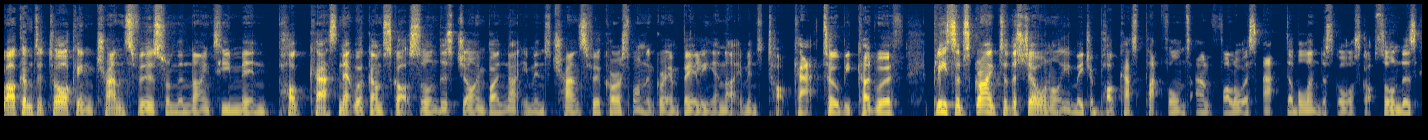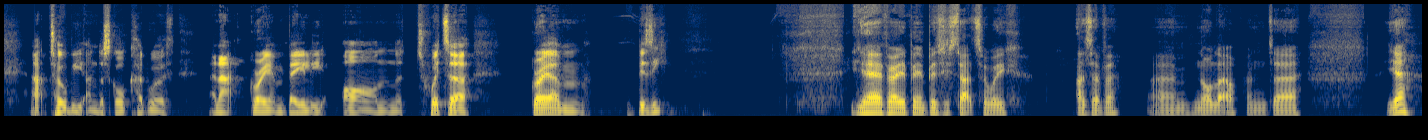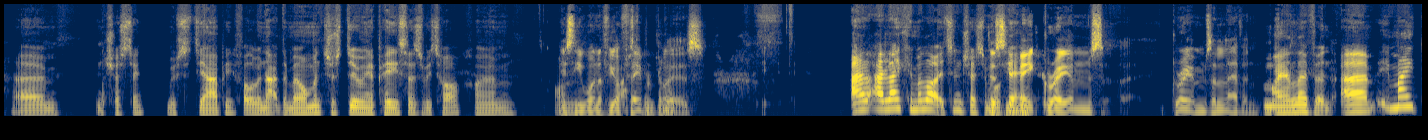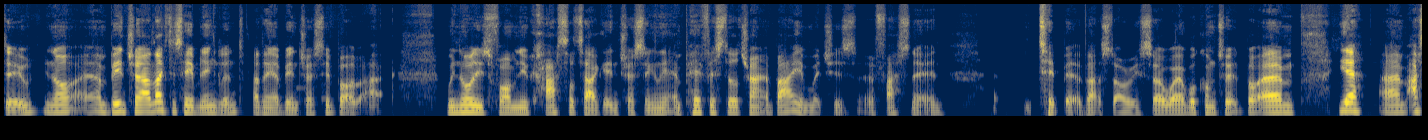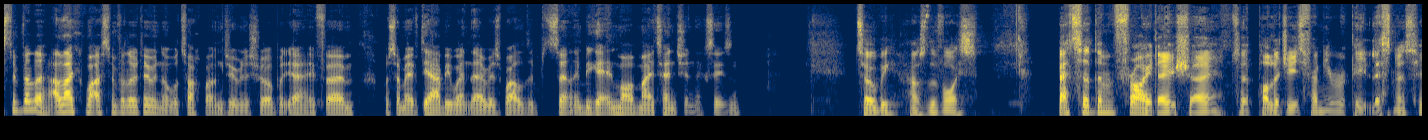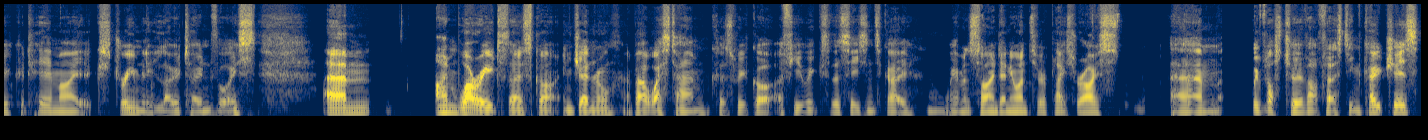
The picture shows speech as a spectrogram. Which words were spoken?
Welcome to Talking Transfers from the 90 Min Podcast Network. I'm Scott Saunders, joined by 90 Min's transfer correspondent Graeme Bailey and 90 Min's top cat Toby Cudworth. Please subscribe to the show on all your major podcast platforms and follow us at double underscore Scott Saunders, at Toby underscore Cudworth, and at Graeme Bailey on the Twitter. Graeme, busy? Yeah, very busy start to a week, as ever. Um, no let up, and uh, yeah, um, interesting. Moussa Diaby following that at the moment, just doing a piece as we talk. Um, Is he one of your favourite players? I, I, like him a lot. It's interesting. Does we'll he make Graeme's Graeme's eleven? My eleven. Um, he might do. You know, I'm being. I'd like to see him in England. I think I'd be interested, but I, we know he's from Newcastle target interestingly, and, and PIF is still trying to buy him, which is uh, fascinating tidbit of that story. So uh, we'll come to it. But um, yeah, um, Aston Villa. I like what Aston Villa are doing though. We'll talk about them during the show. But yeah, if um, must if Diaby went there as well, they'd certainly be getting more of my attention next season. Toby, how's the voice? Better than Friday's show. So apologies for any repeat listeners who could hear my extremely low toned voice. Um, I'm worried though, Scott, in general, about West Ham because we've got a few weeks of the season to go. We haven't signed anyone to replace Rice. Um, we've lost two of our first team coaches,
